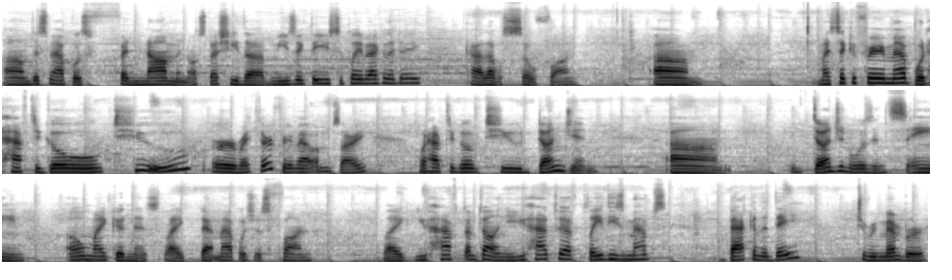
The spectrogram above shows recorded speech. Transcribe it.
um, this map was phenomenal, especially the music they used to play back in the day. God, that was so fun. Um, my second favorite map would have to go to, or my third favorite map, I'm sorry, would have to go to Dungeon. Um, Dungeon was insane. Oh my goodness, like that map was just fun. Like you have to, I'm telling you, you had to have played these maps back in the day to remember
